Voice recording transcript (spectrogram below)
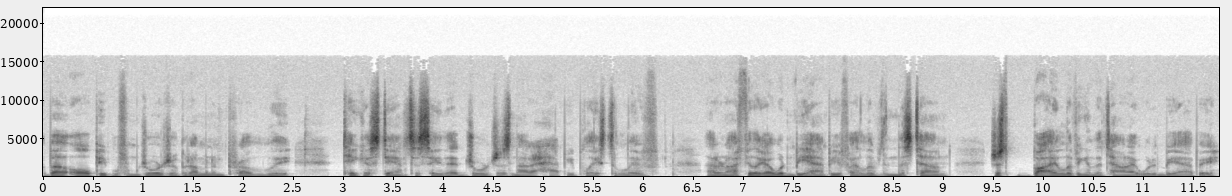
about all people from Georgia, but I'm going to probably take a stance to say that Georgia's not a happy place to live. I don't know. I feel like I wouldn't be happy if I lived in this town. Just by living in the town, I wouldn't be happy.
